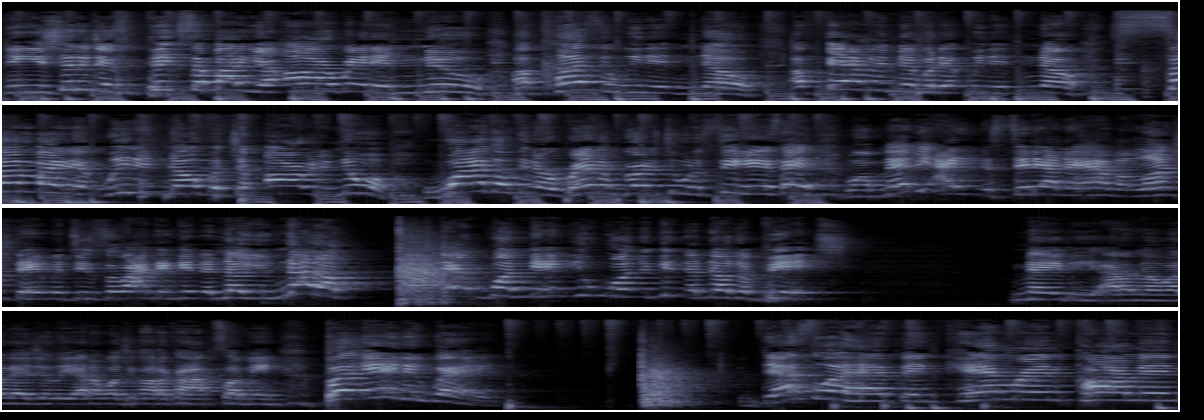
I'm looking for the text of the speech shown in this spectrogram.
then you should have just picked somebody you already knew. A cousin we didn't know. A family member that we didn't know. Somebody that we didn't know, but you already knew him. Why go get a random girl that you want to sit here and say, well, maybe I need to sit down and have a lunch date with you so I can get to know you. No, no, that one day you want to get to know the bitch. Maybe. I don't know, allegedly. I don't want you to call the cops on me. But anyway, that's what happened. Cameron, Carmen,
